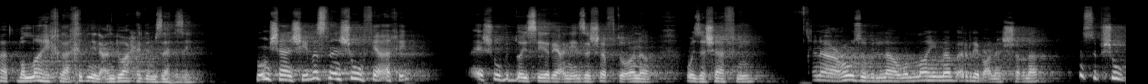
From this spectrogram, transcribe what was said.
هات بالله خذني لعند واحد مزهزه. مو مشان شيء بس لنشوف يا أخي. اي شو بده يصير يعني إذا شفته أنا وإذا شافني؟ أنا أعوذ بالله والله ما بقرب على الشغلات. بس بشوف.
